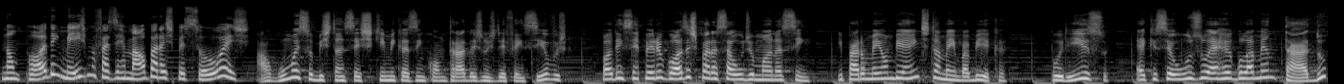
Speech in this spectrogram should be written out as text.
não podem mesmo fazer mal para as pessoas? Algumas substâncias químicas encontradas nos defensivos podem ser perigosas para a saúde humana, sim, e para o meio ambiente também, Babica. Por isso é que seu uso é regulamentado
